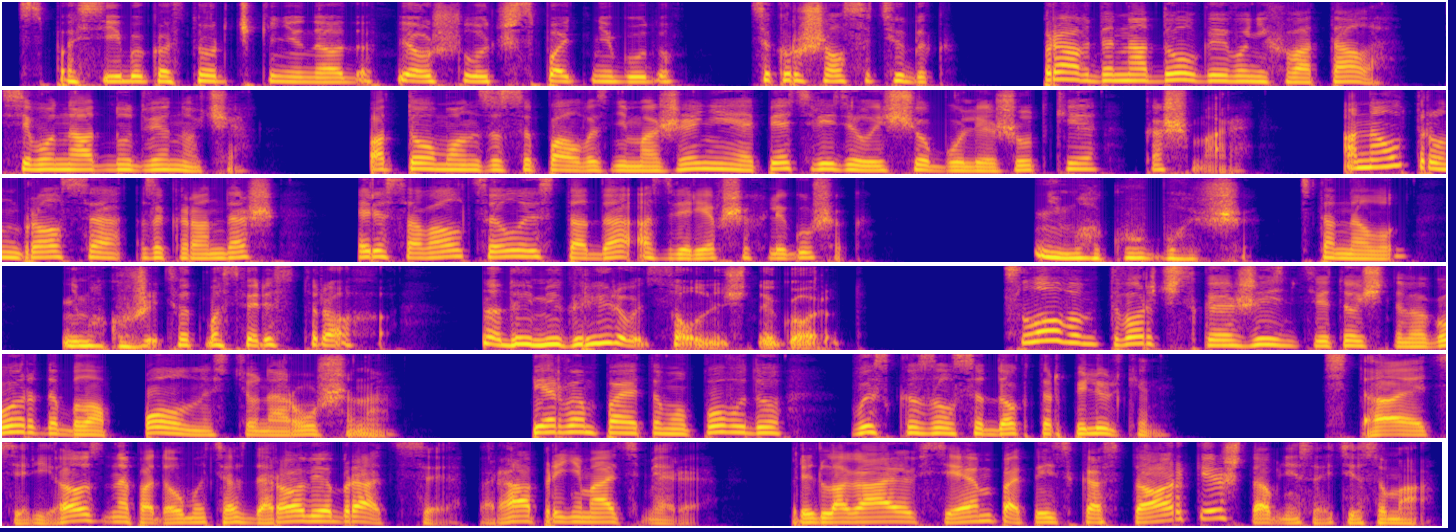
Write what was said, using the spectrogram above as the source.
«Спасибо, касторочки не надо. Я уж лучше спать не буду», — сокрушался Тюбик. Правда, надолго его не хватало, всего на одну-две ночи. Потом он засыпал в изнеможении и опять видел еще более жуткие кошмары. А на утро он брался за карандаш и рисовал целые стада озверевших лягушек. «Не могу больше», — стонал он. «Не могу жить в атмосфере страха. Надо эмигрировать в солнечный город». Словом, творческая жизнь цветочного города была полностью нарушена. Первым по этому поводу высказался доктор Пилюлькин. «Стоит серьезно подумать о здоровье, братцы. Пора принимать меры. Предлагаю всем попить касторки, чтобы не сойти с ума».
